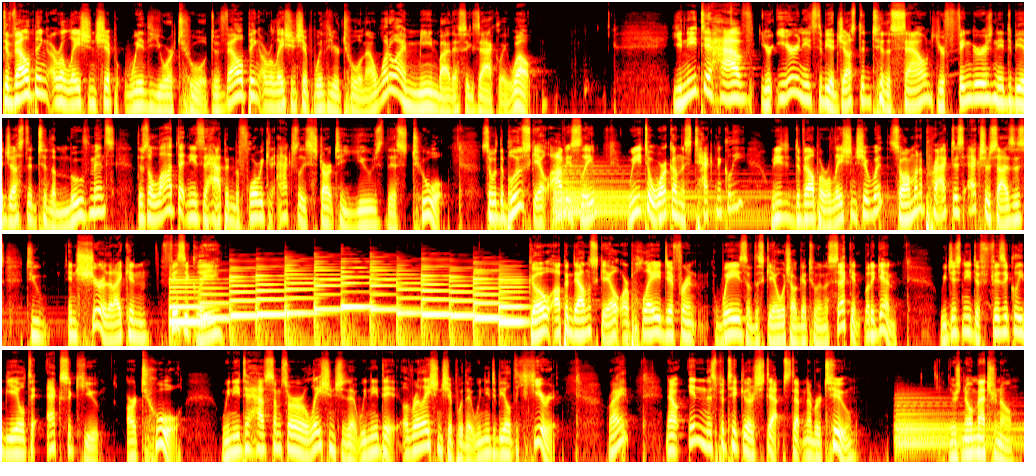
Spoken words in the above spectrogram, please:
developing a relationship with your tool. Developing a relationship with your tool. Now, what do I mean by this exactly? Well, you need to have your ear needs to be adjusted to the sound, your fingers need to be adjusted to the movements. There's a lot that needs to happen before we can actually start to use this tool. So, with the blue scale, obviously, we need to work on this technically. We need to develop a relationship with. So, I'm going to practice exercises to ensure that I can physically go up and down the scale or play different ways of the scale, which I'll get to in a second. But again, we just need to physically be able to execute our tool. We need to have some sort of relationship that we need to a relationship with it. We need to be able to hear it, right? Now, in this particular step, step number 2, there's no metronome.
